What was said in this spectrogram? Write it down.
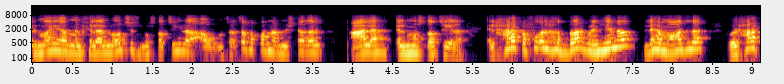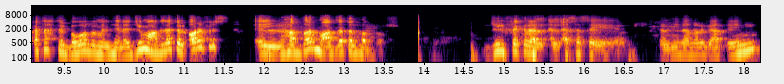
المية من خلال notches مستطيلة أو مثلثة فكنا بنشتغل على المستطيلة. الحركة فوق الهدار من هنا لها معادلة والحركة تحت البوابة من هنا. دي معادلات ال orifice الهدار معادلات الهدار. دي الفكرة ال- الأساسية خلينا نرجع تاني.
